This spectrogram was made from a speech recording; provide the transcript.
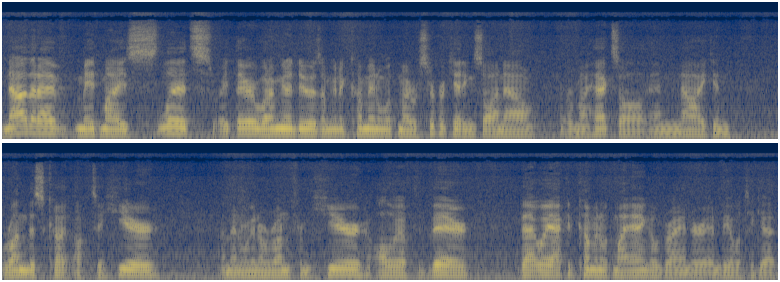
Now that I've made my slits right there, what I'm gonna do is I'm gonna come in with my reciprocating saw now, or my hacksaw, and now I can run this cut up to here, and then we're gonna run from here all the way up to there. That way I could come in with my angle grinder and be able to get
